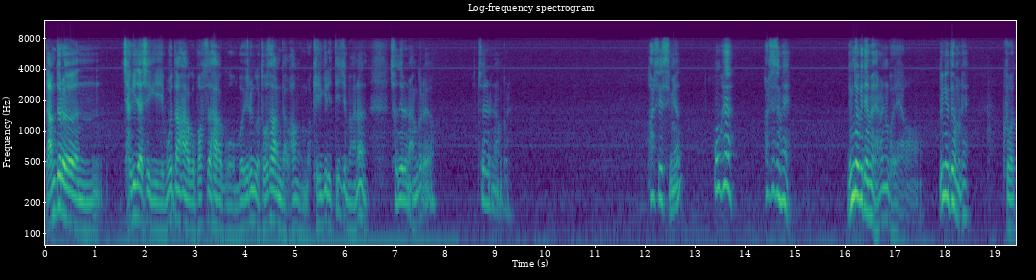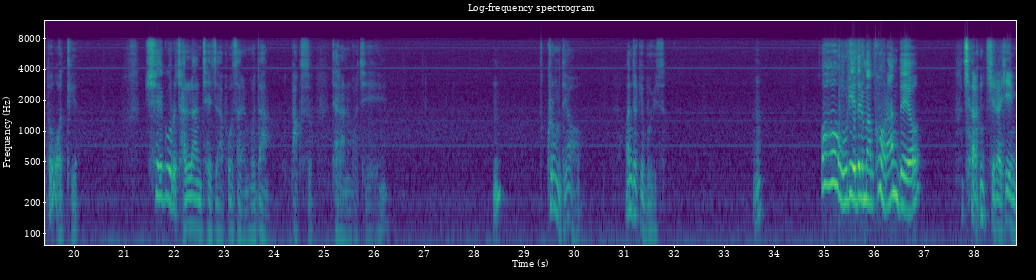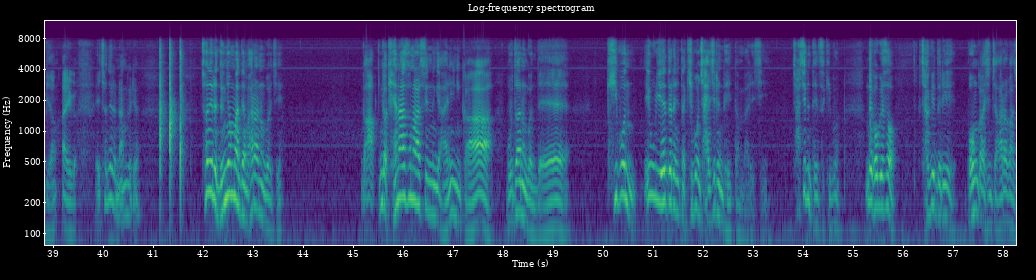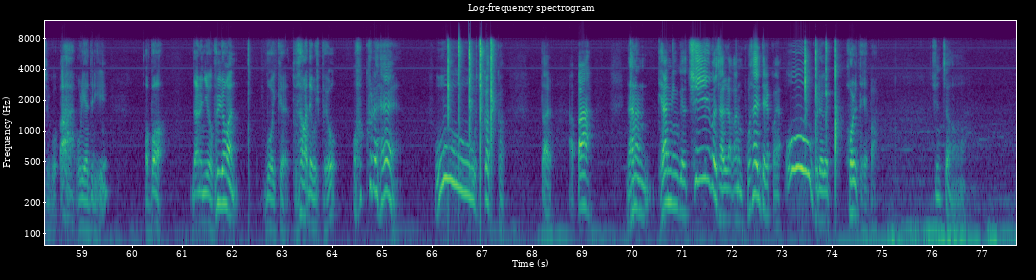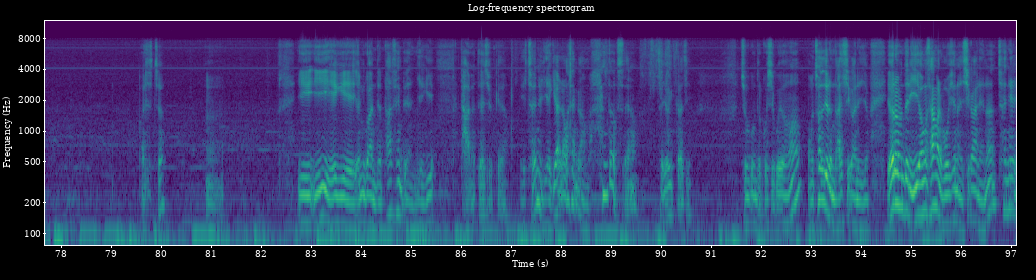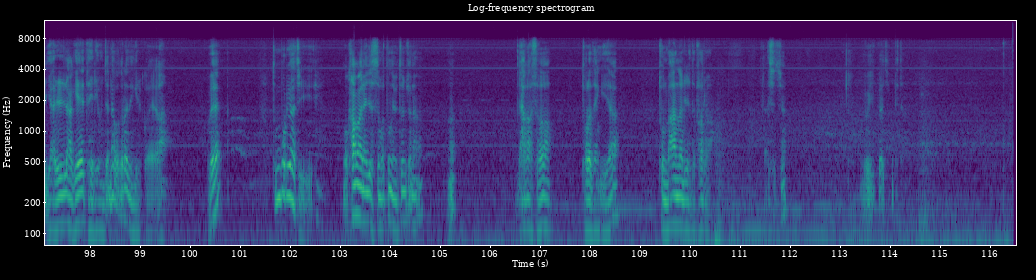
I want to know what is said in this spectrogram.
남들은 자기 자식이 무당하고 법사하고 뭐 이런 거 도사한다고 하면 뭐 길길이 뛰지만은 천일은 안 그래요. 천일은 안 그래. 할 수 있으면 어 해. 할 수 있으면 해. 능력이 되면 하는 거예요. 능력 때문에 그것도 어떻게 최고로 잘난 제자 보살 무당 박수 대라는 거지. 응? 그러면 돼요. 안 될 게 뭐 있어? 응? 어, 우리 애들만큼은 안 돼요. 참 지랄 희인병. 아이고, 이 천일은 안 그려. 천일은 능력만 되면 하라는 거지. 그러니까, 그러니까 개나 소나 할 수 있는 게 아니니까 못하는 건데 기본 이 우리 애들은 일단 기본 자질은 돼 있단 말이지. 자질은 돼 있어 기본. 근데 거기서 자기들이 뭔가 진짜 알아가지고 아 우리 애들이 오빠 나는 이 훌륭한 뭐 이렇게 도사가 되고 싶어요. 어 그래 해. 오 축하 축하. 딸 아빠 나는 대한민국에서 최고로 잘 나가는 보살이 될 거야. 오 그래. 헐 대박. 진짜 아셨죠? 어. 이, 이 얘기에 연관된 파생되는 얘기 다음에 또 해줄게요. 이 저희는 얘기하려고 생각하면 한도 없어요. 자, 여기까지. 조금 들 것이고요. 어, 천일은 낮 시간이죠. 여러분들이 이 영상을 보시는 시간에는 천일 연락에 대리운전하고 돌아다닐 거예요. 왜? 돈 벌어야지. 뭐 가만히 앉았으면 어떤 놈이 돈 주나? 어? 나가서 돌아다니야 돈 만 원이라도 벌어. 아시죠? 여기까지입니다.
